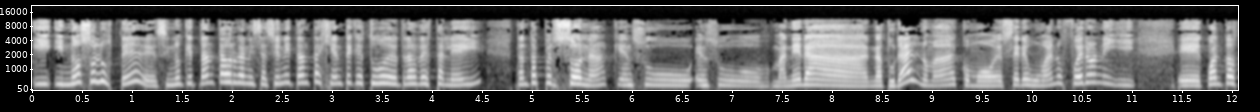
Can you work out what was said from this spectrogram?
y, y no solo ustedes, sino que tantas organizaciones y tanta gente que estuvo detrás de esta ley, tantas personas que en su en su manera natural nomás, como seres humanos, fueron y, y, eh, cuántos,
